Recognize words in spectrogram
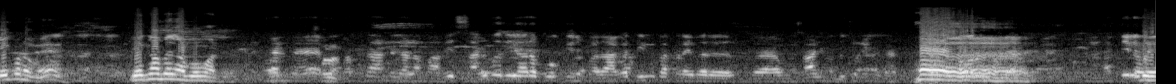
கேட்கணுமே. கேட்காம நான் போக மாட்டேன். பத்தாண்டு சர்வதிகார போக்கு இருப்பதாக திமுக தலைவர் ஸ்டாலின் வந்து சொல்லிட்டு இருக்காரு மத்தியில வந்து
